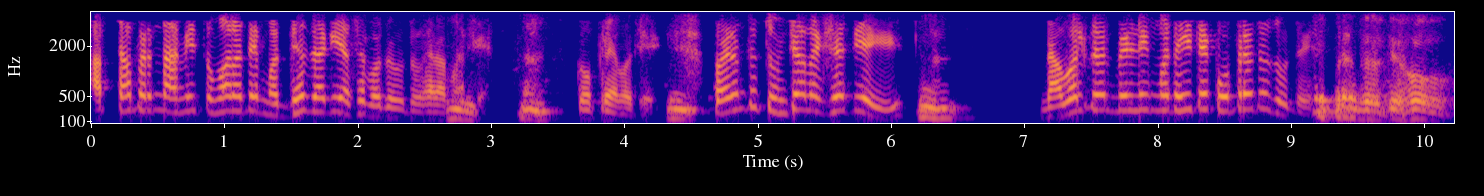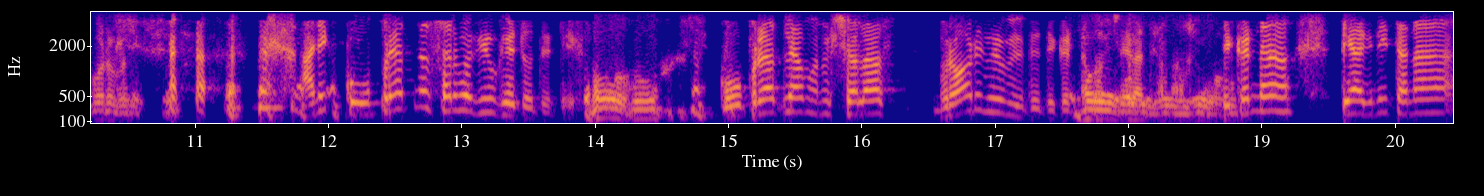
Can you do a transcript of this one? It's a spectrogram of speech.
आतापर्यंत आम्ही तुम्हाला ते मध्य जागी असं बदलतो घरामध्ये. कोपऱ्यामध्ये. परंतु तुमच्या लक्षात येईल. नावलकर बिल्डिंग मध्येही ते कोपऱ्यातच होते. हो बरोबर. आणि कोपऱ्यातनं सर्व व्ह्यू घेत होते ते. हो हो. कोपऱ्यातल्या मनुष्याला ब्रॉड व्ह्यू मिळते तिकडनं हो, हो. तिकडनं ते अगदी त्यांना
